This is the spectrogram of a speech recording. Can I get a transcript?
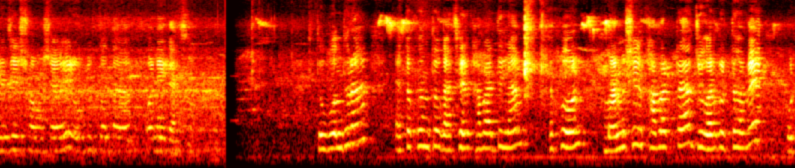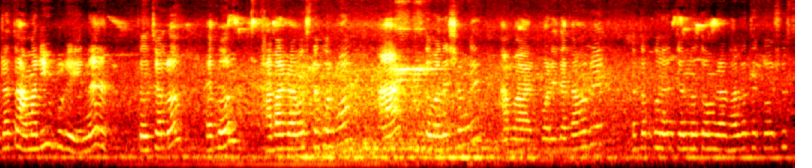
নিজের সংসারের অভিজ্ঞতা অনেক আছে। তো বন্ধুরা, এতক্ষণ তো গাছের খাবার দিলাম। এখন মানুষের খাবারটা জোগাড় করতে হবে, ওটা তো আমারই উপরে, না? তো চলো এখন খাবার ব্যবস্থা করব আর তোমাদের সঙ্গে আবার পরে দেখা হবে। ততক্ষণের জন্য তোমরা ভালো থেকো, সুস্থ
